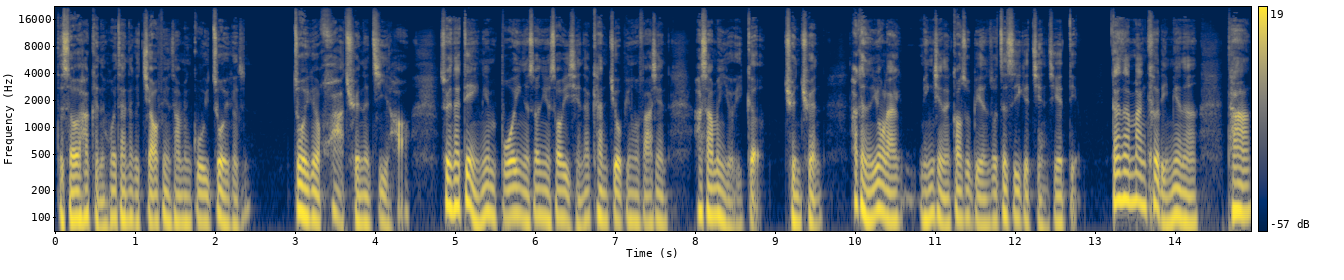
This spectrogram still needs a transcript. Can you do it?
的时候，他可能会在那个胶片上面故意做一个做一个画圈的记号，所以在电影里面播映的时候，你有时候以前在看旧片会发现它上面有一个。圈圈，他可能用来明显的告诉别人说，这是一个剪接点，但在曼克里面呢，他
